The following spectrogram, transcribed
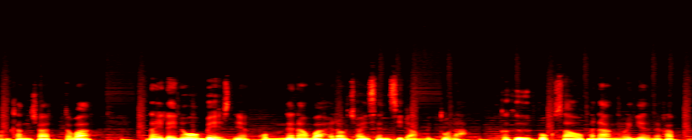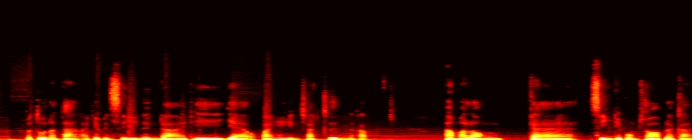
ค่อนข้างชัด แต่ว่าใน Rhino Base เนี่ยผมแนะนำว่าให้เราใช้เส้นสีดำเป็นตัวหลัก ก็คือพวกเสาผนังอะไรเงี้ยนะครับ ประตูหน้าต่างอาจจะเป็นสีหนึ่งได้ที่แยกออกไปให้เห็นชัดขึ้นนะครับ เอามาลองแก้สีที่ผมชอบแล้วกัน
